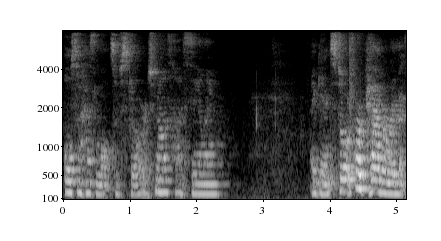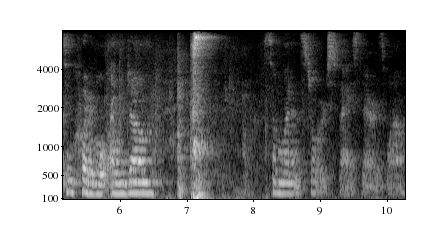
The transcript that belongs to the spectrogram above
also has lots of storage. Nice high ceiling. Again, store for a powder room. It's incredible, and um, some linen storage space there as well.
